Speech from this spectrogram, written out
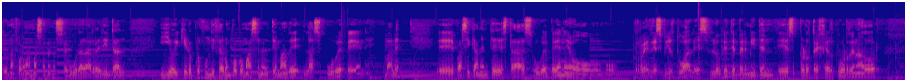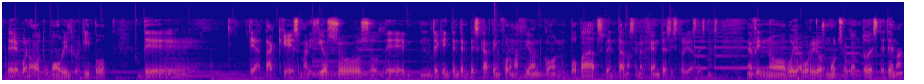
de una forma más o menos segura a la red y tal. Y hoy quiero profundizar un poco más en el tema de las VPN, ¿vale? Eh, básicamente estas VPN o, redes virtuales lo que te permiten es proteger tu ordenador, eh, bueno, tu móvil, tu equipo, de, de ataques maliciosos o de, que intenten pescarte información con pop-ups, ventanas emergentes, historias de estas. En fin, no voy a aburriros mucho con todo este tema,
